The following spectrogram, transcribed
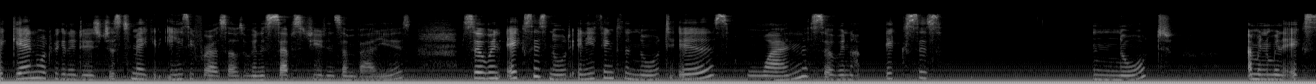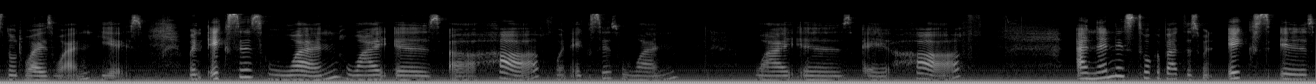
again, what we're going to do is just to make it easy for ourselves, we're going to substitute in some values. So when x is naught, anything to the naught is 1. So when x is naught, I mean when x is not y is 1, yes. When x is 1, y is a half. When x is 1, y is a half. And then let's talk about this when x is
